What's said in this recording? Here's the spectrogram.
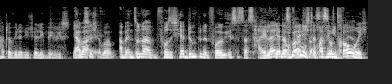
hat er wieder die Jelly Babies. Ja, Witzig, aber, aber, aber in so einer vor sich her dümpelnden Folge ist es das Highlight. Ja, das meine ich, das ist doch traurig.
